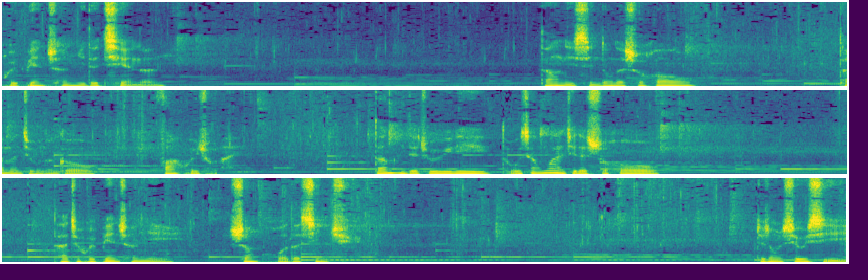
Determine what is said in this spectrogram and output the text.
会变成你的潜能。当你行动的时候，他们就能够发挥出来；当你的注意力投向外界的时候，它就会变成你生活的兴趣。这种休息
